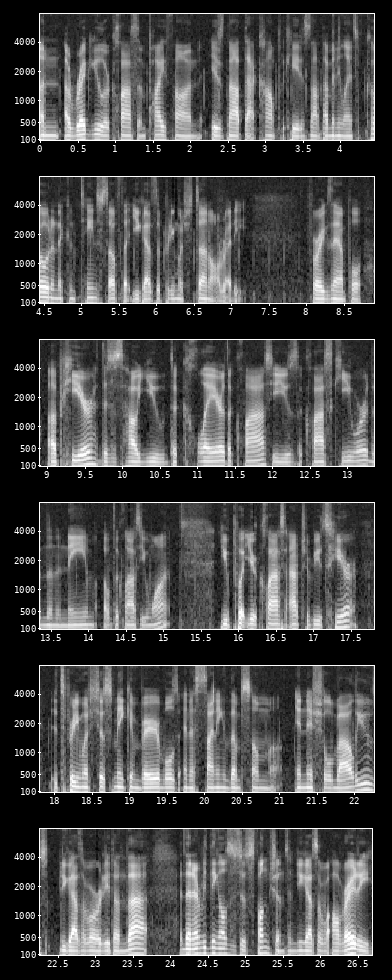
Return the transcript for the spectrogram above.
an, a regular class in Python is not that complicated. It's not that many lines of code, and it contains stuff that you guys have pretty much done already. For example, up here, this is how you declare the class. You use the class keyword and then the name of the class you want. You put your class attributes here. It's pretty much just making variables and assigning them some initial values. You guys have already done that. And then everything else is just functions, and you guys have already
